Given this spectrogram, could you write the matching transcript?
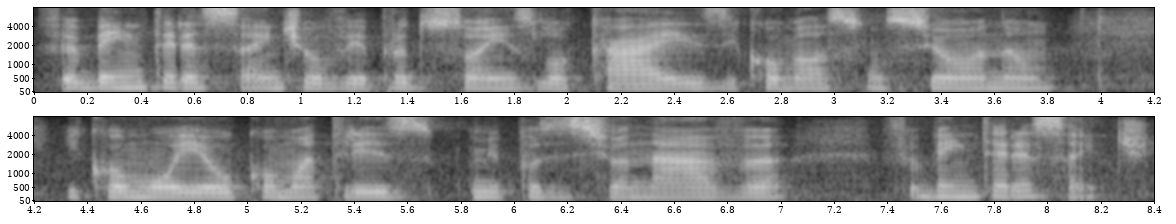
Foi bem interessante eu ver produções locais e como elas funcionam e como eu, como atriz, me posicionava. Foi bem interessante.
